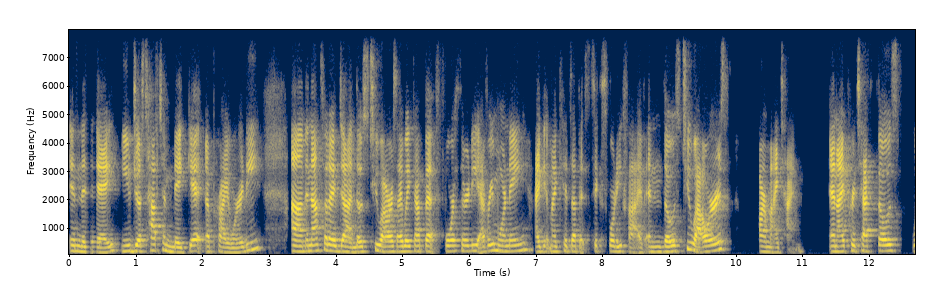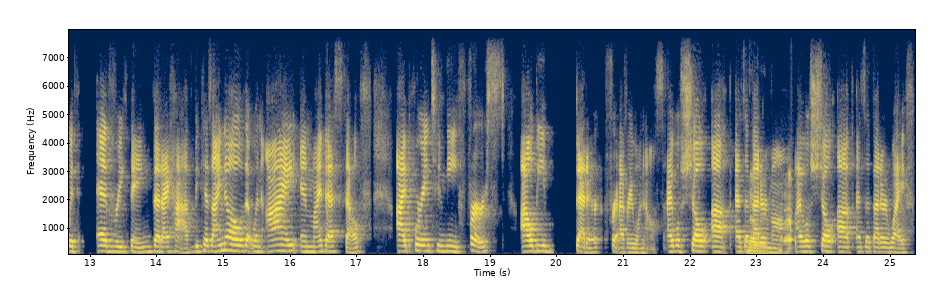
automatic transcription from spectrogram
in the day. You just have to make it a priority. Um, and that's what I've done. Those two hours, I wake up at 4:30 every morning. I get my kids up at 6:45, and those two hours are my time. And I protect those with everything that I have because I know that when I am my best self, I pour into me first. I'll be better for everyone else. I will show up as a no better mom. I will show up as a better wife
